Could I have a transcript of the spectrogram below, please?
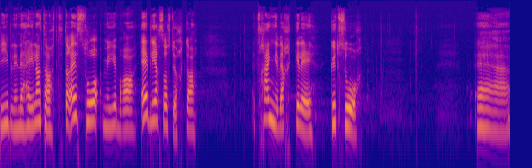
Bibelen i det hele tatt. Det er så mye bra. Jeg blir så styrka. Jeg trenger virkelig Guds ord. Eh,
